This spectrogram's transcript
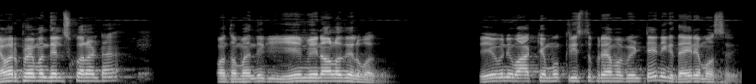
ఎవరి ప్రేమను తెలుసుకోవాలంట? కొంతమందికి ఏం వినాలో తెలియదు దేవుని వాక్యము క్రీస్తు ప్రేమ వింటే నీకు ధైర్యం వస్తుంది.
